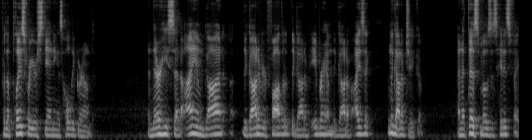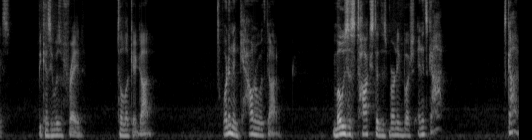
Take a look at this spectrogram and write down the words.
for the place where you're standing is holy ground. And there he said, I am God, the God of your father, the God of Abraham, the God of Isaac, and the God of Jacob. And at this, Moses hid his face because he was afraid to look at God. What an encounter with God. Moses talks to this burning bush, and it's God. It's God.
